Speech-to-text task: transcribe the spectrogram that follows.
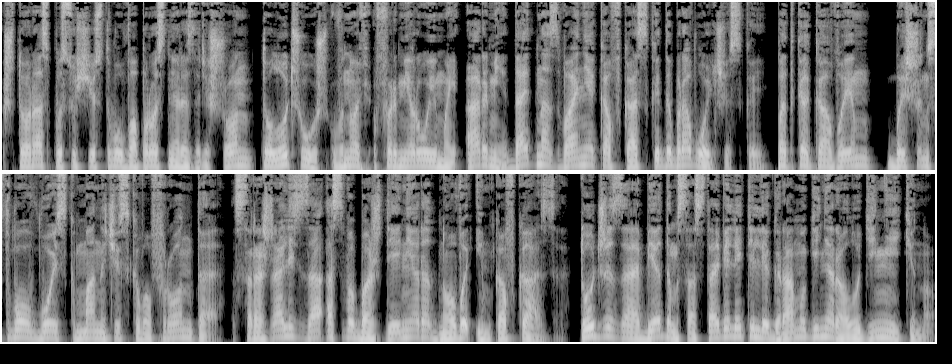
что раз по существу вопрос не разрешен, то лучше уж вновь формируемой армии дать название Кавказской добровольческой, под каковым большинство войск Маноческого фронта сражались за освобождение родного им Кавказа. Тут же за обедом составили телеграмму генералу Деникину,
